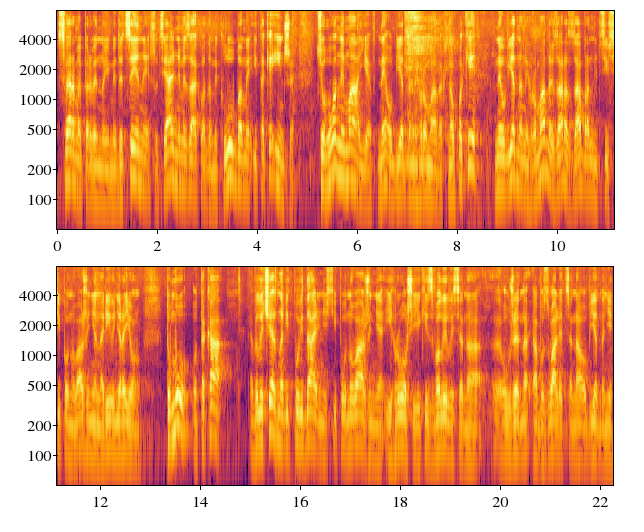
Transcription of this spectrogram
сферами первинної медицини, соціальними закладами, клубами і таке інше. Цього немає в необ'єднаних громадах. Навпаки, в необ'єднаних громадах зараз забрані ці всі повноваження на рівень району. Тому отака величезна відповідальність і повноваження, і гроші, які звалилися на е, вже на або зваляться на об'єднані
